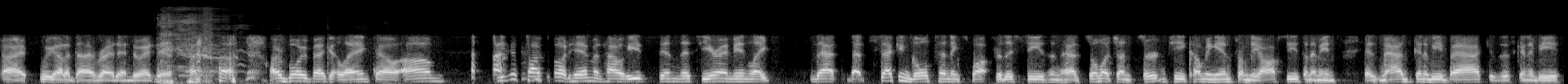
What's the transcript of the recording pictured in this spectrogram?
All right, we got to dive right into it here. Our boy Beckett Lankow. Um, you just talked about him and how he's been this year? I mean, like that that second goaltending spot for this season had so much uncertainty coming in from the off season. I mean, is Mads going to be back? Is this going to be,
